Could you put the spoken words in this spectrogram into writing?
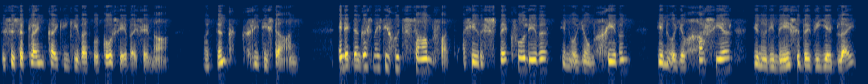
Dis soos 'n klein kuikentjie wat wil kos hê by sy ma. Maar dink krities daaraan. En ek dink as mens dit goed saamvat, as jy respekvol lewe teenoor jou omgewing, teenoor jou gasheer, teenoor die mense by wie jy bly,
